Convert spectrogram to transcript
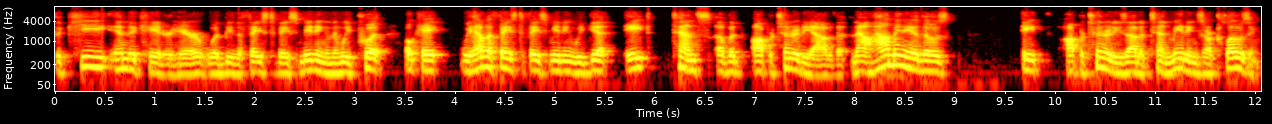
the key indicator here would be the face-to-face meeting and then we put okay we have a face-to-face meeting we get eight tenths of an opportunity out of it. Now how many of those eight opportunities out of 10 meetings are closing?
